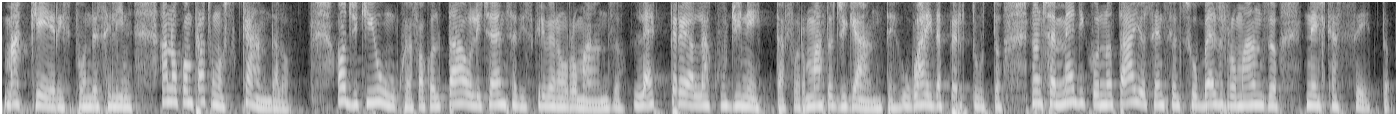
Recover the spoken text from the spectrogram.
Ma che, risponde Céline, hanno comprato uno scandalo. Oggi chiunque ha facoltà o licenza di scrivere un romanzo, lettere alla cuginetta, formato gigante, uguali dappertutto. Non c'è medico o notaio senza il suo bel romanzo nel cassetto.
